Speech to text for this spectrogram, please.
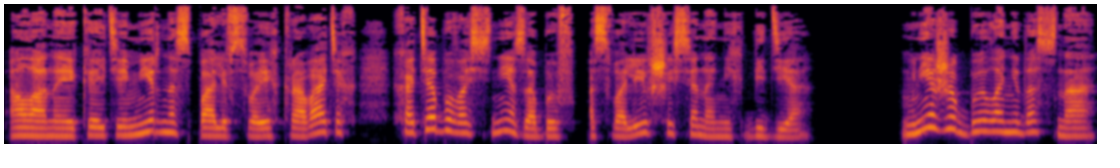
Алана и Кейти мирно спали в своих кроватях, хотя бы во сне забыв о свалившейся на них беде. Мне же было не до сна.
